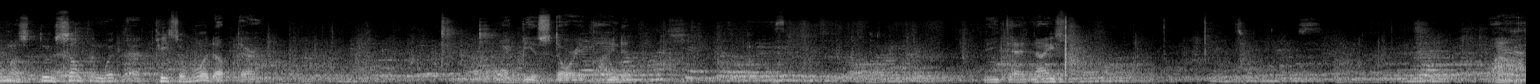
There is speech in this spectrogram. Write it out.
They must do something with that piece of wood up there. Might be a story behind it. Ain't that nice? Wow.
